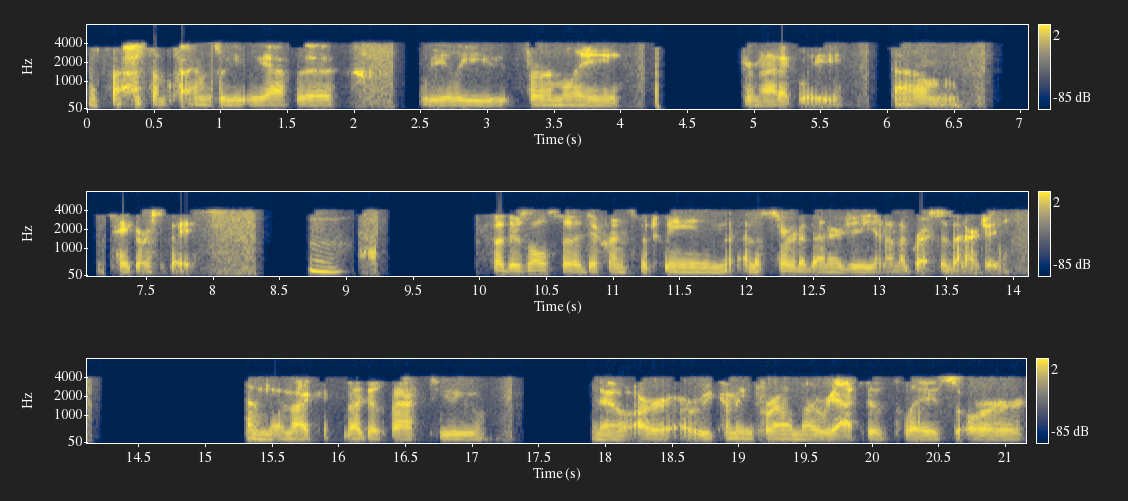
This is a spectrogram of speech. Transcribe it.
sometimes we we have to really firmly, dramatically um, take our space. Mm. But there's also a difference between an assertive energy and an aggressive energy, and, and that that goes back to, you know, are are we coming from a reactive place or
